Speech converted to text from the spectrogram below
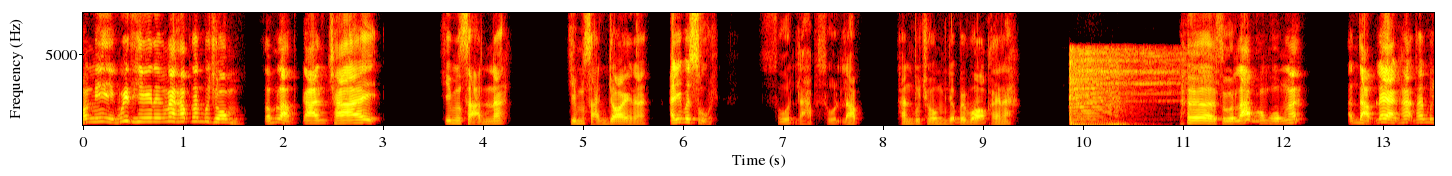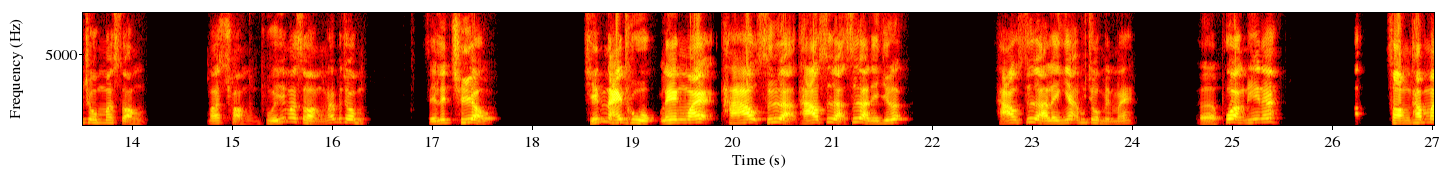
มันมีอีกวิธีหนึ่งนะครับท่านผู้ชมสำหรับการใช้คิมสันนะคิมสันย่อยนะ อันนี้เป็นสูตร สูตรลับสูตรลับ ท่านผู้ชมอย่าไปบอกใครนะเออสูตรลับของผมนะ อันดับแรกฮะท่านผู้ชมมาส่อง มาส่องผุยมาส่องท่านผู้ชมเซเลเชียลชิ้นไหนถูกเลงไว้ เท้าเสื้อ เท้าเสื้อเสื้อเนี่ยเยอะ เท้าเสื้ออะไรเงี้ยผู้ชมเห็นไหมเออพวกนี้นะส่องทำไม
